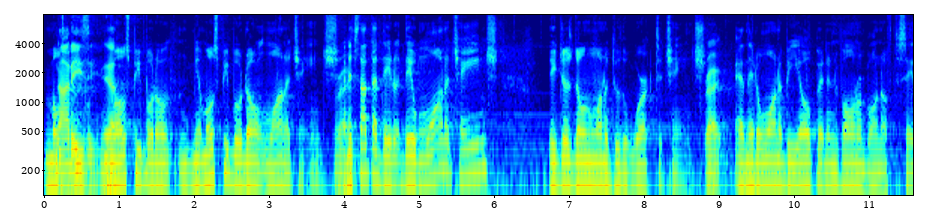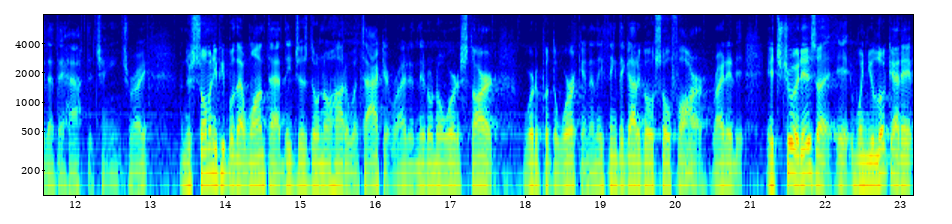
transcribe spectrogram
most not people, easy. Yeah. Most people don't. Most people don't want to change, Right. and it's not that they they want to change. They just don't want to do the work to change, Right. And they don't want to be open and vulnerable enough to say that they have to change, right? And there's so many people that want that. They just don't know how to attack it, right? And they don't know where to start, where to put the work in, and they think they got to go so far, right? It, it's true. It is a it, when you look at it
